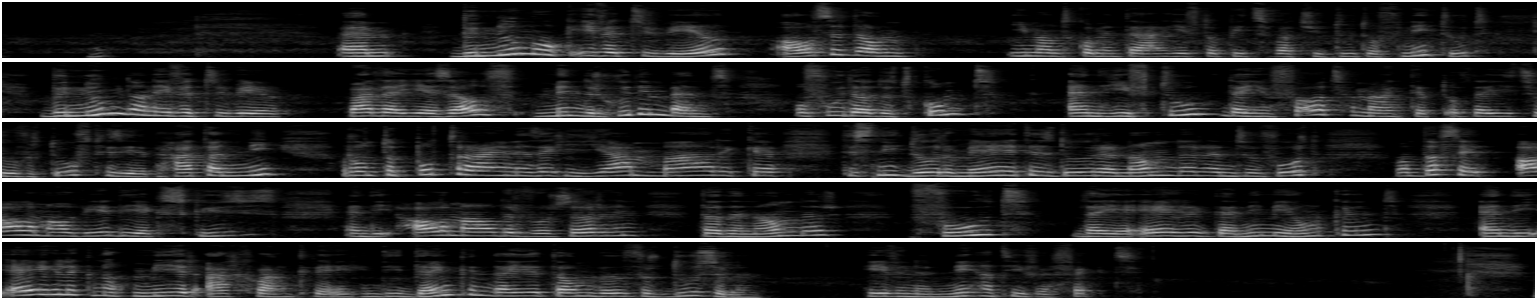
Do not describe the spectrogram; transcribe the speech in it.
Um, benoem ook eventueel, als er dan iemand commentaar geeft op iets wat je doet of niet doet, benoem dan eventueel waar dat jij zelf minder goed in bent, of hoe dat het komt, en geef toe dat je een fout gemaakt hebt of dat je iets over het hoofd gezet hebt. Ga dan niet rond de pot draaien en zeggen, ja, maar ik, het is niet door mij, het is door een ander enzovoort. Want dat zijn allemaal weer die excuses en die allemaal ervoor zorgen dat een ander voelt dat je eigenlijk daar niet mee om kunt en die eigenlijk nog meer argwaan krijgen. Die denken dat je het dan wil verdoezelen. Geven een negatief effect.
